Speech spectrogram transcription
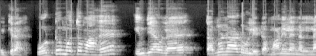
வைக்கிறாங்க. ஒட்டுமொத்தமாக இந்தியாவில் தமிழ்நாடு உள்ளிட்ட மாநிலங்கள்ல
